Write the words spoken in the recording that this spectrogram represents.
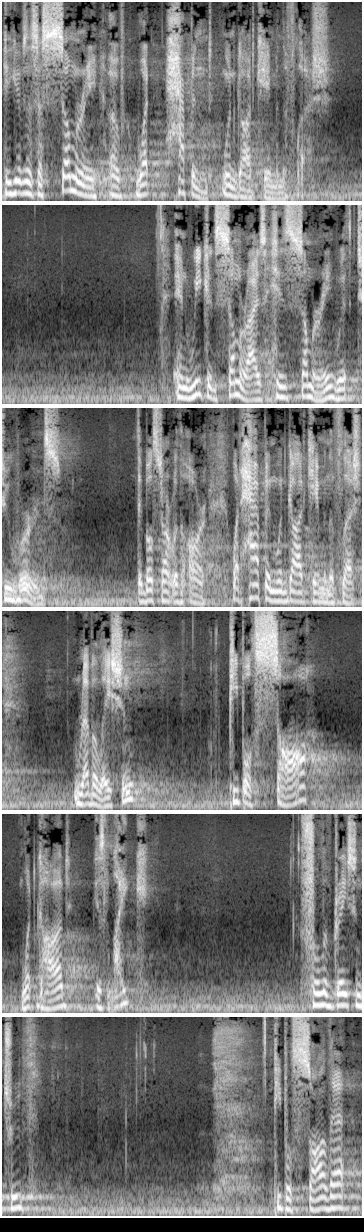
He gives us a summary of what happened when God came in the flesh. And we could summarize his summary with two words. They both start with R. What happened when God came in the flesh? Revelation. People saw what God is like, full of grace and truth. People saw that.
